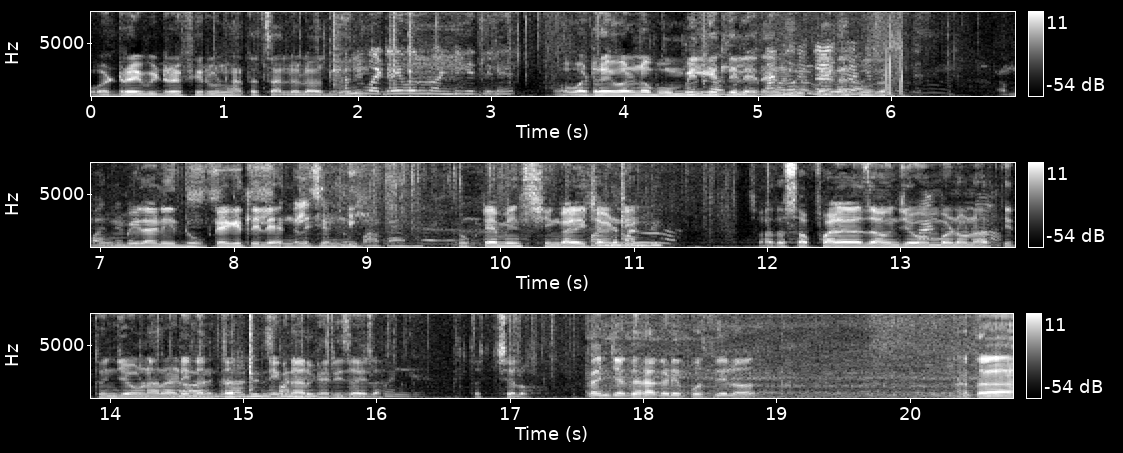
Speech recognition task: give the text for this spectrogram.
वड्रय विड्रय फिरून आता चाललेलो आहोत घरी. वडरेवरून अंडी घेतलेली आहेत. वड्रयवरनं बोंबील घेतलेले आहेत. आणि धोकट्या दाखवू का? बोंबील आणि धोकट्या घेतलेल्या आहेत. धोकट्या मीन्स शिंगाळीची अंडी. सो आता सफाळ्याला जाऊन जेवण बनवणार तिथून जेवणार आणि नंतर निघणार घरी जायला. तर चलो. काकांच्या घराकडे पोचलेलो. आता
